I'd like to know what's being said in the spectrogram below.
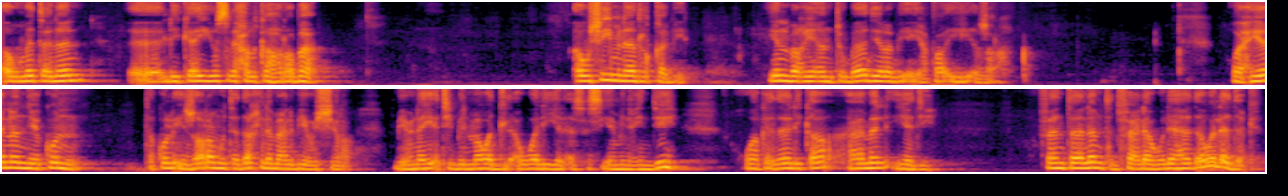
أو مثلا لكي يصلح الكهرباء أو شيء من هذا القبيل. ينبغي أن تبادر بإعطائه أجره. وأحيانا يكون تكون الإجارة متداخلة مع البيع والشراء. بمعنى يأتي بالمواد الأولية الأساسية من عنده وكذلك عمل يدي فأنت لم تدفع له لا هذا ولا ذاك.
